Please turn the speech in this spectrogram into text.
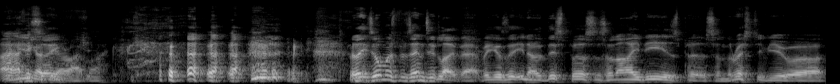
I, I think say, I'd be all right, Mike. but it's almost presented like that because you know this person's an ideas person. The rest of you are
